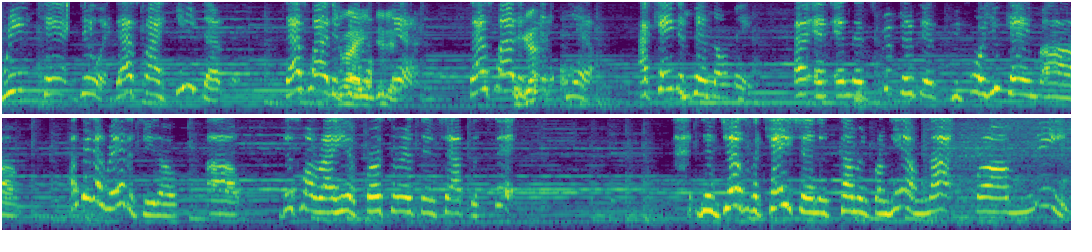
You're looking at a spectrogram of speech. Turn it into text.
we can't do it. That's why he does it. That's why I depend right, on him. That's why I depend on him. I can't depend on me. I, and, and the scripture that before you came, uh, I think I read it to you though. Uh, this one right here, First Corinthians chapter 6. The justification is coming from him, not from me.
